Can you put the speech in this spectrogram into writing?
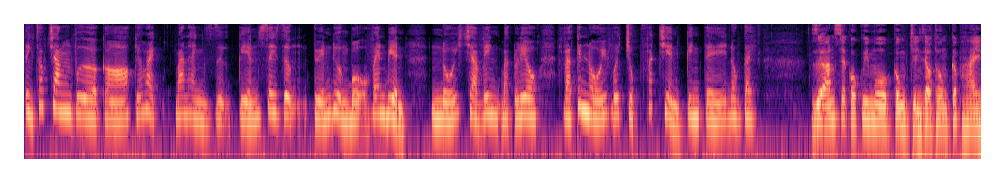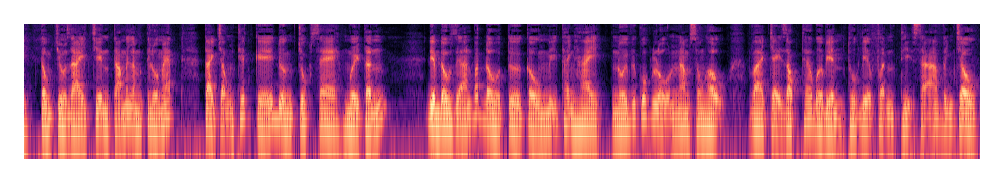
Tỉnh Sóc Trăng vừa có kế hoạch ban hành dự kiến xây dựng tuyến đường bộ ven biển nối Trà Vinh, Bạc Liêu và kết nối với trục phát triển kinh tế Đông Tây. Dự án sẽ có quy mô công trình giao thông cấp 2, tổng chiều dài trên 85 km, tải trọng thiết kế đường trục xe 10 tấn. Điểm đầu dự án bắt đầu từ cầu Mỹ Thanh 2 nối với quốc lộ Nam Sông Hậu và chạy dọc theo bờ biển thuộc địa phận thị xã Vĩnh Châu.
